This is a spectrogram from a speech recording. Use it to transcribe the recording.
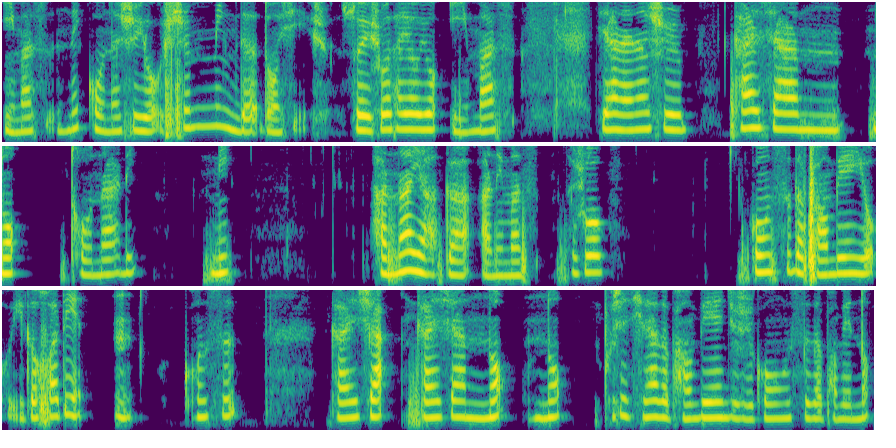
います。猫呢是有生命的东西，所以说它要用います。接下来呢是会社の隣。 你，花屋があります。他说，公司的旁边有一个花店。嗯，公司。会社、会社のの不是其他的旁边，就是公司的旁边の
